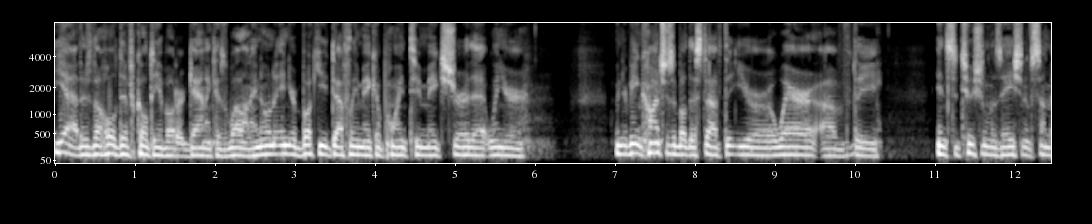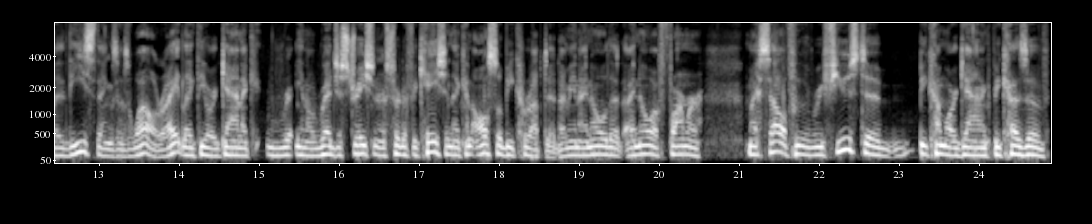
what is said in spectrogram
Yeah, there's the whole difficulty about organic as well. And I know in your book you definitely make a point to make sure that when you're when you're being conscious about this stuff that you're aware of the institutionalization of some of these things as well, right? Like the organic, you know, registration or certification that can also be corrupted. I mean, I know that I know a farmer myself who refused to become organic because of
